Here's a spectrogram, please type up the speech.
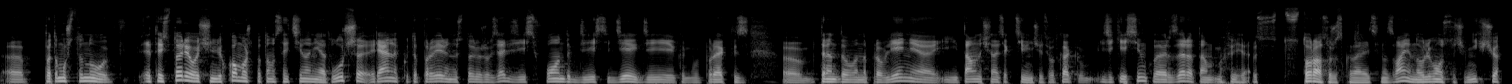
Э, потому что, ну, эта история очень легко может потом сойти на нет. Лучше реально какую-то проверенную историю уже взять, где есть фонды, где есть идеи, где как бы проект из э, трендового направления, и там начинать активничать. Вот как ZK Sync, Layer там сто раз уже сказали эти названия, но в любом случае в них еще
